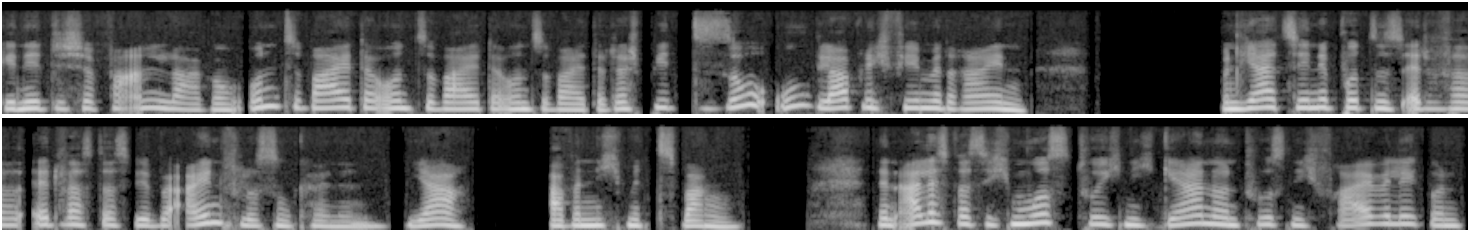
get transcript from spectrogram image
genetischer Veranlagung und so weiter und so weiter und so weiter. Da spielt so unglaublich viel mit rein. Und ja, Zähneputzen ist etwas, etwas, das wir beeinflussen können. Ja, aber nicht mit Zwang. Denn alles, was ich muss, tue ich nicht gerne und tue es nicht freiwillig und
